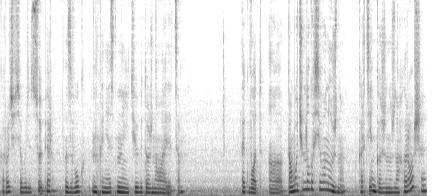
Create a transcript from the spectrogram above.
Короче, все будет супер. Звук наконец-то на YouTube тоже наладится. Так вот, а, там очень много всего нужно. Картинка же нужна хорошая.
